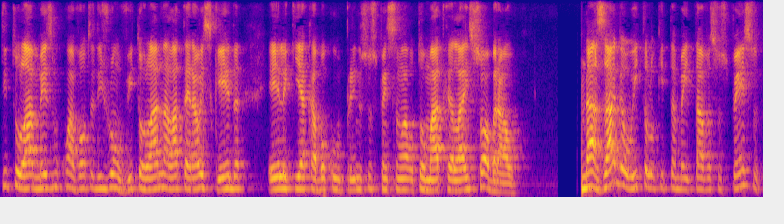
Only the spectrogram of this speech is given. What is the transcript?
titular mesmo com a volta de João Vitor lá na lateral esquerda, ele que acabou cumprindo suspensão automática lá em Sobral. Na zaga, o Ítalo, que também estava suspenso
